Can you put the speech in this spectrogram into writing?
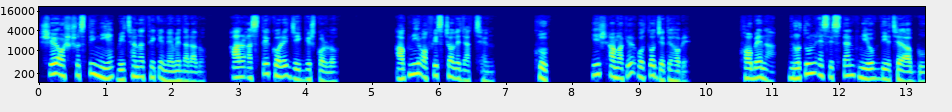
সে অস্বস্তি নিয়ে বিছানা থেকে নেমে দাঁড়াল। আর আস্তে করে জিজ্ঞেস করল আপনি অফিস চলে যাচ্ছেন। খুব। ইস আমাকে অত যেতে হবে। হবে না নতুন অ্যাসিস্ট্যান্ট নিয়োগ দিয়েছে আব্বু।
